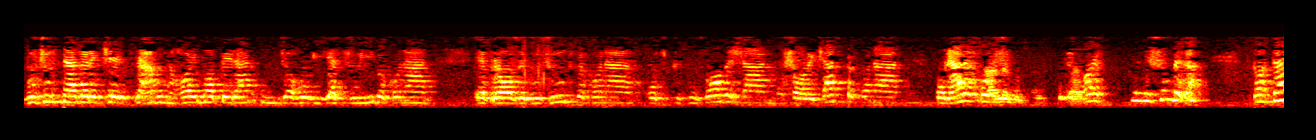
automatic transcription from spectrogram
وجود نداره که زبونهای ما برن اونجا هویت جویی بکنن ابراز وجود بکنن خودکفوفا بشن مشارکت بکنن هنر خودشون بله، نشون بدن. در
